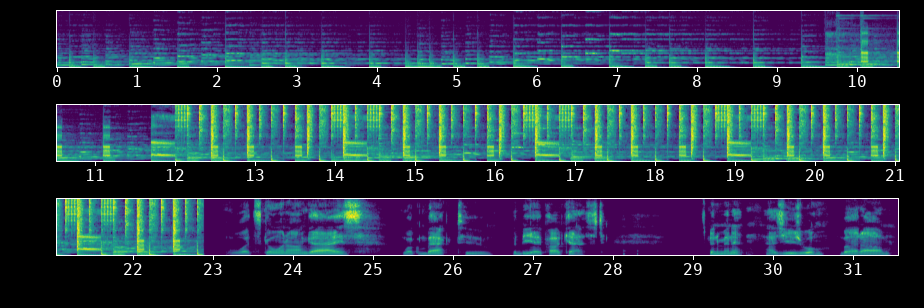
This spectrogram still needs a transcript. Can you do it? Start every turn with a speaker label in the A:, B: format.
A: What's going on, guys? Welcome back to the BA podcast. Been a minute, as usual, but um,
